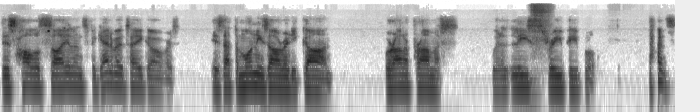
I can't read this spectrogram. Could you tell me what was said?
this whole silence, forget about takeovers, is that the money's already gone. We're on a promise with at least three people. That's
